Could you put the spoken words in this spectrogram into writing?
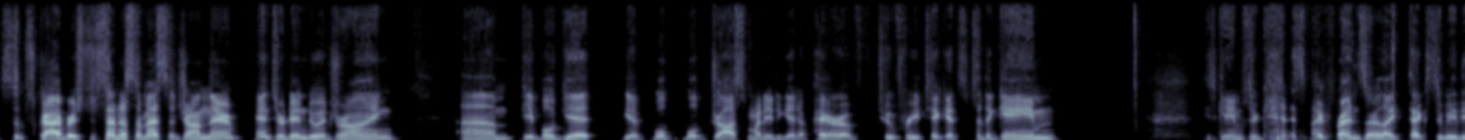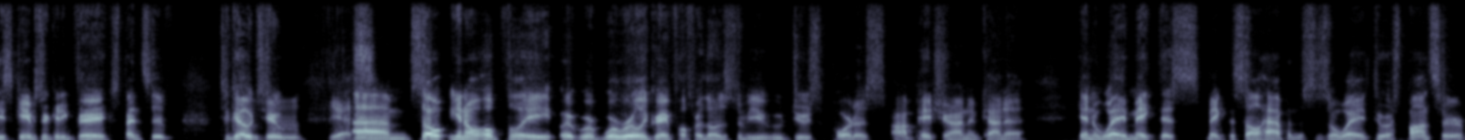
subscribers. Just send us a message on there. Entered into a drawing. Um, people get, get we'll we'll draw somebody to get a pair of two free tickets to the game. These games are getting, as my friends are like texting me, these games are getting very expensive to go to. Mhm, Yes. Um, so you know, hopefully, we- we're we're really grateful for those of you who do support us on Patreon and kind of, in a way, make this make this all happen. This is a way through a sponsor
